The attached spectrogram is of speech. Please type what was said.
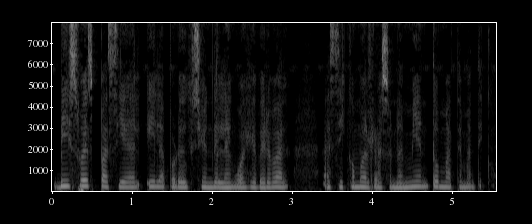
visoespacial y la producción del lenguaje verbal, así como el razonamiento matemático.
